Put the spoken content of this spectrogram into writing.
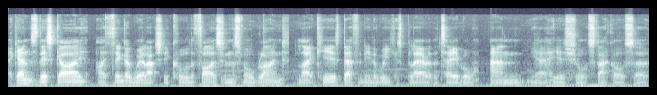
Against this guy, I think I will actually call the fives from the small blind. Like he is definitely the weakest player at the table, and yeah, he is short stack also.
